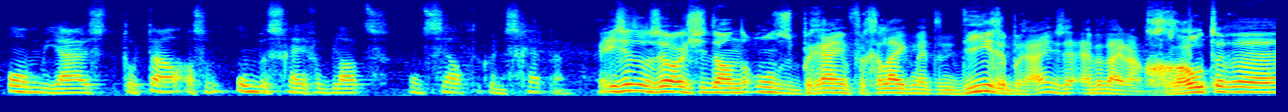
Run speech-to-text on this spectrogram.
om juist totaal als een onbeschreven blad onszelf te kunnen scheppen. Is het dan zo als je dan ons brein vergelijkt met een dierenbrein? Hebben wij dan grotere eh,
